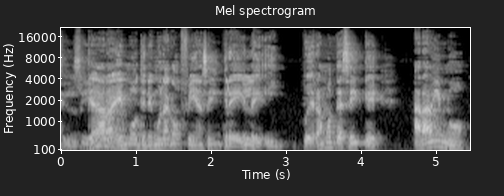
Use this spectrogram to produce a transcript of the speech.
El- Sí, que ahora mismo tienen una confianza increíble y pudiéramos decir que ahora mismo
